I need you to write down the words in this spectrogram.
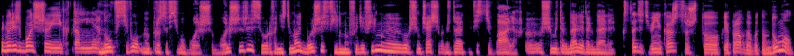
Ты говоришь, больше их там... ну, Ну, всего, ну, просто всего больше. Больше режиссеров, они снимают больше фильмов. Эти фильмы, в общем, чаще побеждают на фестивалях, в общем, и так далее, и так далее. Кстати, тебе не кажется, что я правда об этом думал?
